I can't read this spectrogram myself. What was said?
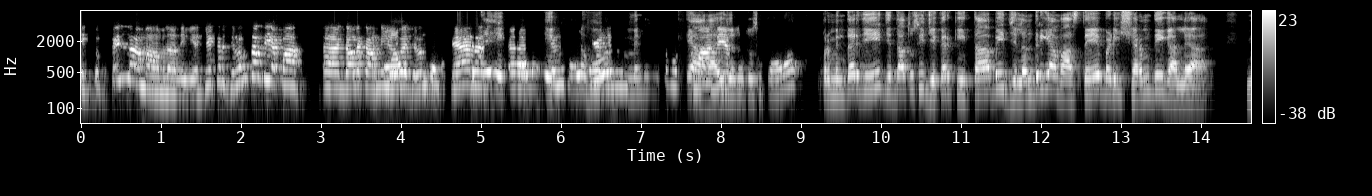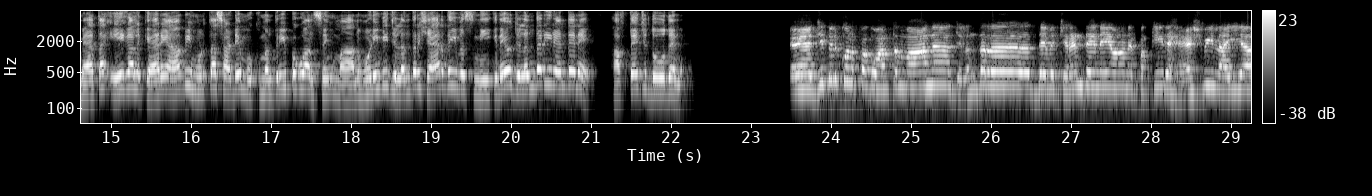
ਇੱਕ ਪਹਿਲਾ ਮਾਮਲਾ ਨਹੀਂ ਹੈ। ਜੇਕਰ ਜਲੰਧਰ ਦੀ ਆਪਾਂ ਗੱਲ ਕਰਨੀ ਹੋਵੇ ਜਲੰਧਰ ਸ਼ਹਿਰ ਤੇ ਇੱਕ ਗੱਲ ਇੱਕ ਇਹਨੂੰ ਗੱਲ ਹੋਰ ਮੈਨੂੰ ਧਿਆਨ ਆਈ ਜਦੋਂ ਤੁਸੀਂ ਕਹਿ ਰਹੇ ਹੋ। ਪਰਮਿੰਦਰ ਜੀ ਜਿੱਦਾਂ ਤੁਸੀਂ ਜ਼ਿਕਰ ਕੀਤਾ ਵੀ ਜਲੰਧਰੀਆਂ ਵਾਸਤੇ ਬੜੀ ਸ਼ਰਮ ਦੀ ਗੱਲ ਆ ਮੈਂ ਤਾਂ ਇਹ ਗੱਲ ਕਹਿ ਰਿਹਾ ਵੀ ਹੁਣ ਤਾਂ ਸਾਡੇ ਮੁੱਖ ਮੰਤਰੀ ਭਗਵੰਤ ਸਿੰਘ ਮਾਨ ਹੋਣੀ ਵੀ ਜਲੰਧਰ ਸ਼ਹਿਰ ਦੇ ਹੀ ਵਸਨੀਕ ਨੇ ਉਹ ਜਲੰਧਰ ਹੀ ਰਹਿੰਦੇ ਨੇ ਹਫ਼ਤੇ 'ਚ 2 ਦਿਨ। ਜੀ ਬਿਲਕੁਲ, ਭਗਵੰਤ ਮਾਨ ਜਲੰਧਰ ਦੇ ਵਿੱਚ ਰਹਿੰਦੇ ਨੇ, ਉਹਨਾਂ ਨੇ ਪੱਕੀ ਰਹਿائش ਵੀ ਲਾਈ ਆ,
